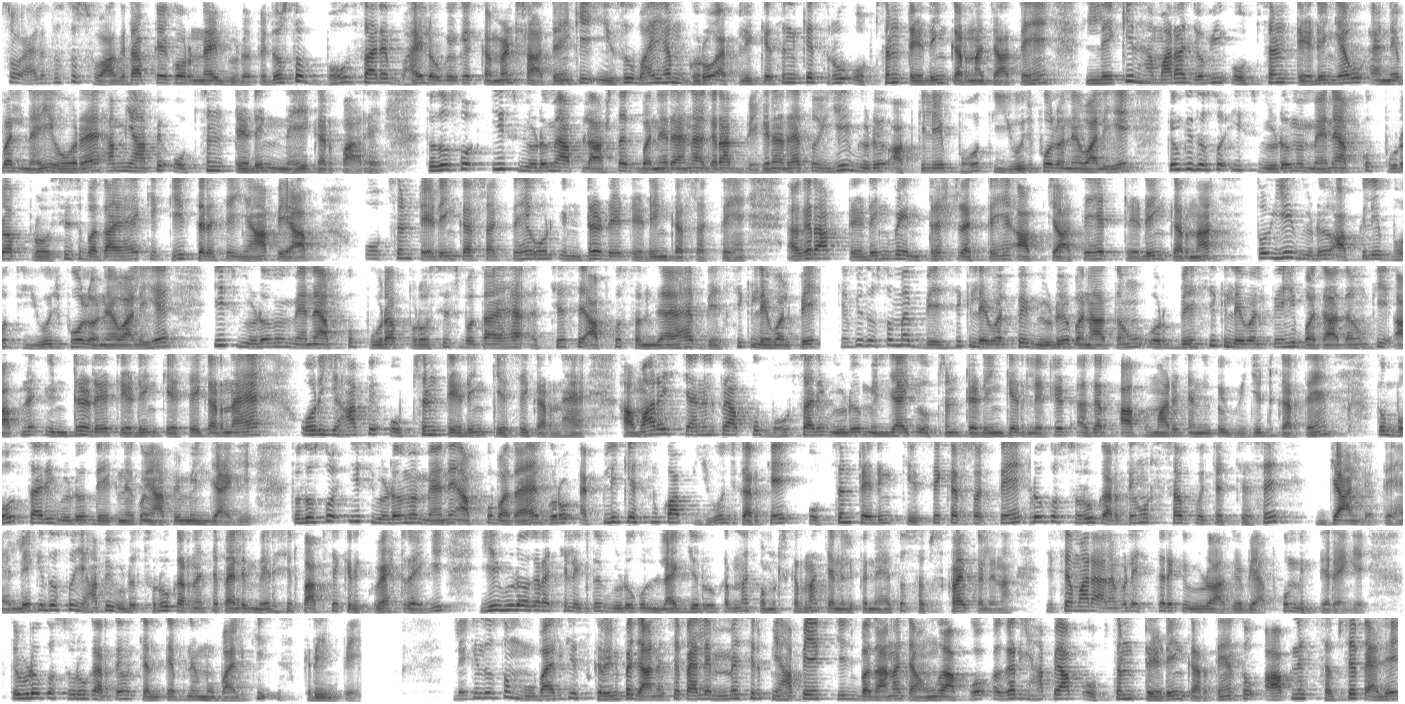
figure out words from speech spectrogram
सो so, hello दोस्तों स्वागत है आपके एक और नए वीडियो पे। दोस्तों बहुत सारे भाई लोगों के कमेंट्स आते हैं कि ईशू भाई हम ग्रो एप्लीकेशन के थ्रू ऑप्शन ट्रेडिंग करना चाहते हैं लेकिन हमारा जो भी ऑप्शन ट्रेडिंग है वो एनेबल नहीं हो रहा है। हम यहाँ पे ऑप्शन ट्रेडिंग नहीं कर पा रहे तो दोस्तों इस वीडियो में आप लास्ट तक बने रहना अगर आप बिगनर है तो ये वीडियो आपके लिए बहुत यूजफुल होने वाली है। क्योंकि दोस्तों इस वीडियो में मैंने आपको पूरा प्रोसेस बताया है कि किस तरह से यहाँ पर आप ऑप्शन ट्रेडिंग कर सकते हैं और इंटरडे ट्रेडिंग कर सकते हैं। अगर आप ट्रेडिंग में इंटरेस्ट रखते हैं, आप चाहते हैं ट्रेडिंग करना तो ये वीडियो आपके लिए बहुत यूजफुल होने वाली है। इस वीडियो में मैंने आपको पूरा प्रोसेस बताया है, अच्छे से आपको समझाया है बेसिक लेवल पे क्योंकि दोस्तों मैं बेसिक लेवल पे वीडियो बनाता हूँ और बेसिक लेवल पे ही बताता हूँ कि आपने इंटरडे ट्रेडिंग कैसे करना है और यहाँ पे ऑप्शन ट्रेडिंग कैसे करना है। हमारे इस चैनल पे आपको बहुत सारी वीडियो मिल जाएगी ऑप्शन ट्रेडिंग के रिलेटेड अगर आप हमारे चैनल पर विज़िट करते हैं तो बहुत सारी वीडियो देखने को यहाँ पर मिल जाएगी। तो दोस्तों, इस वीडियो में मैंने आपको बताया ग्रो एप्लीकेशन को आप यूज़ करके ऑप्शन ट्रेडिंग कैसे कर सकते हैं। वीडियो को शुरू करते हैं और सब कुछ अच्छे से जान लेते हैं। लेकिन दोस्तों, यहाँ पर वीडियो शुरू करने से पहले मेरी सिर्फ़ आपसे एक रिक्वेस्ट रहेगी। ये वीडियो अगर अच्छी लगी तो वीडियो को लाइक ज़रूर करना, कमेंट्स करना, चैनल पर नया तो सब्सक्राइब कर लेना, जिससे हमारे आने वाले इस तरह के वीडियो आगे भी आपको मिलते रहेंगे। तो वीडियो को शुरू करते हैं चलते अपने मोबाइल की स्क्रीन पर लेकिन दोस्तों, मोबाइल की स्क्रीन पर जाने से पहले मैं सिर्फ़ यहाँ पे एक चीज़ बताना चाहूँगा आपको। अगर यहाँ पे आप ऑप्शन ट्रेडिंग करते हैं तो आपने सबसे पहले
